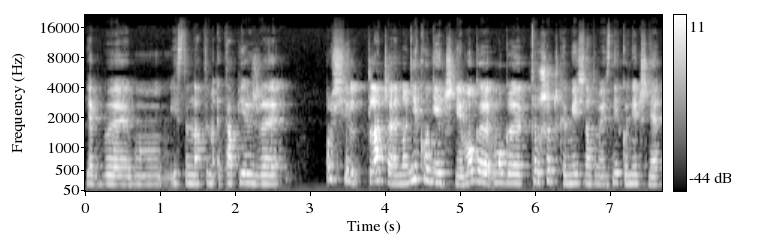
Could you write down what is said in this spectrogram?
jakby mm, jestem na tym etapie, że rozświetlacze, no niekoniecznie, mogę, mogę troszeczkę mieć, natomiast niekoniecznie.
